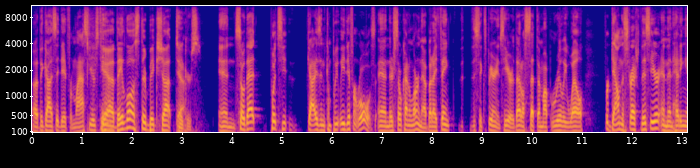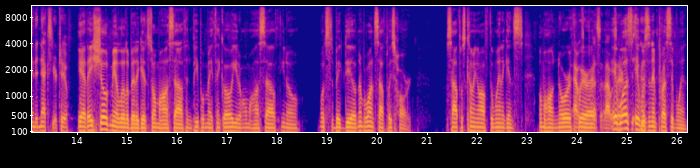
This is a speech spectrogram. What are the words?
uh, the guys they did from last year's team. Yeah, they lost their big shot Yeah. takers. and so that puts you, guys in completely different roles, and they're still kind of learning that. But I think th- this experience here that'll set them up really well for down the stretch this year, and then heading into next year too. Yeah, they showed me a little bit against Omaha South, and people may think, oh, you know, Omaha South, you know, what's the big deal? Number one, South plays hard. South was coming off the win against Omaha North, That was where was it there. was it was an impressive win.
